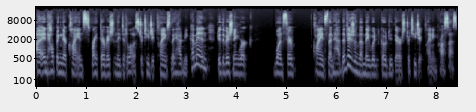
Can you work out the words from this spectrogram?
uh, and helping their clients write their vision. They did a lot of strategic planning. So they had me come in, do the visioning work. Once their clients then had the vision, then they would go do their strategic planning process.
